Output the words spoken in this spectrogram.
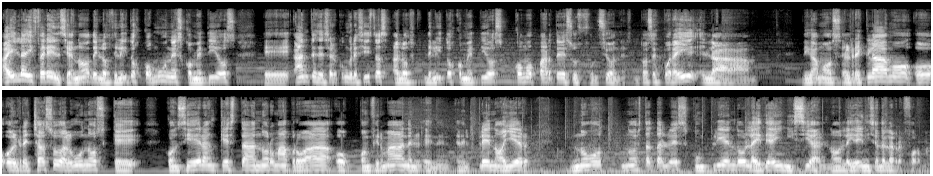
ahí la diferencia, ¿no? De los delitos comunes cometidos eh, antes de ser congresistas a los delitos cometidos como parte de sus funciones. Entonces, por ahí la, digamos, el reclamo o el rechazo de algunos que consideran que esta norma aprobada o confirmada en el, en el, en el pleno ayer no, no está tal vez cumpliendo la idea inicial, ¿no? La idea inicial de la reforma.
